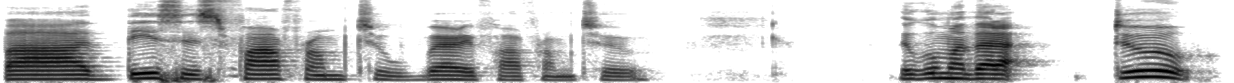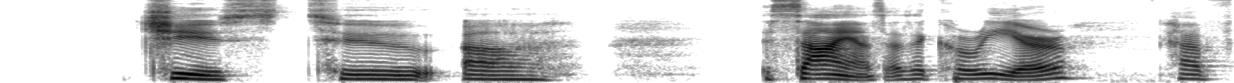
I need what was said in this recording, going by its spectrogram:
But this is far from true, very far from true. The women that do choose to uh, science as a career have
